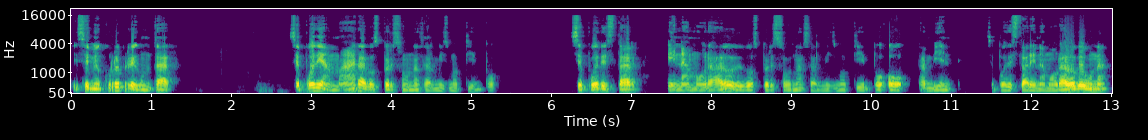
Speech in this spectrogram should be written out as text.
Se me ocurre preguntar, ¿se puede amar a dos personas al mismo tiempo? ¿Se puede estar enamorado de dos personas al mismo tiempo? ¿O también se puede estar enamorado de una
